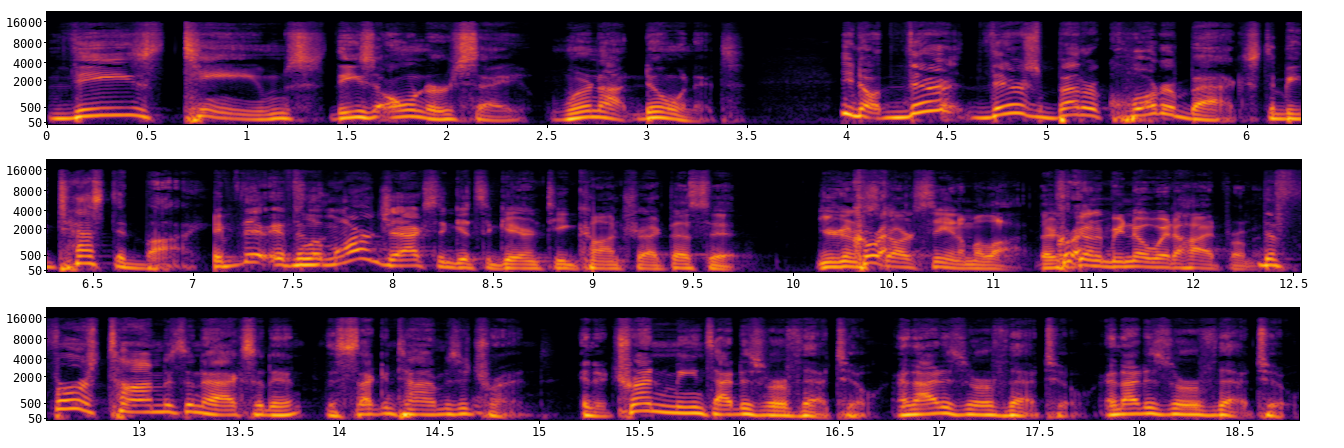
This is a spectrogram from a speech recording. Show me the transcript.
these teams, these owners say we're not doing it, you know, there there's better quarterbacks to be tested by. If there, if Lamar Jackson gets a guaranteed contract, that's it. You're going to start seeing him a lot. There's Correct. going to be no way to hide from it. The first time is an accident. The second time is a trend. And a trend means I deserve that too. And I deserve that too. And I deserve that too.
